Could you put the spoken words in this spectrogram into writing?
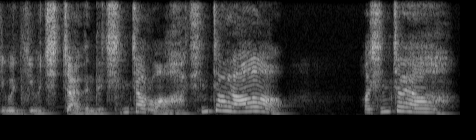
이거 이거 진짜야. 근데 진짜로 아 진짜야. 아 진짜야.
